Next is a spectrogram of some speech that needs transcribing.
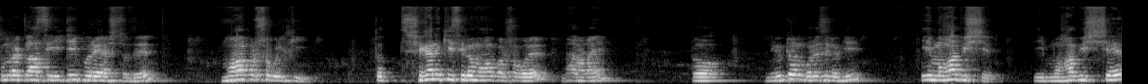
তোমরা ক্লাস এইটেই পড়ে আসছো যে, মহাকর্ষ বল কি? তো সেখানে কি ছিল মহাকর্ষ বলের ধারণায়? তো নিউটন বলেছিল কি, এই মহাবিশ্বের এই মহাবিশ্বের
